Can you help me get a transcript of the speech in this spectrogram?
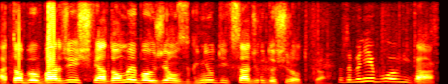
A to był bardziej świadomy, bo już ją zgniótł i wsadził do środka. Żeby nie było widać. Tak.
